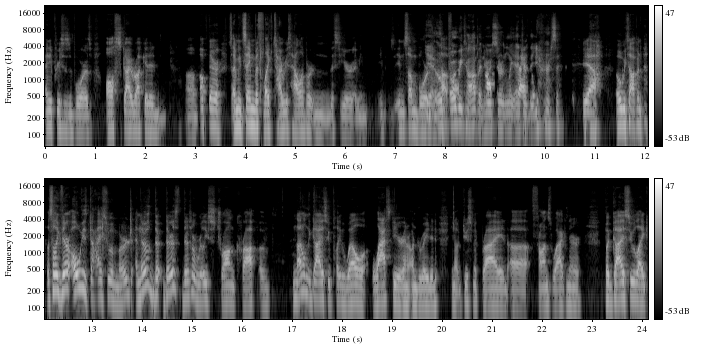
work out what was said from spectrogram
any preseason boards, all skyrocketed um, up there. I mean, same with like Tyrese Haliburton this year. I mean, in some boards, yeah, top o- five. Obi Toppin, who certainly entered the years. Yeah. Obi Toppin. So like there are always guys who emerge, and there's there, there's there's a really strong crop of not only guys who played well last year and are underrated, you know, Deuce McBride, uh, Franz Wagner, but guys who like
